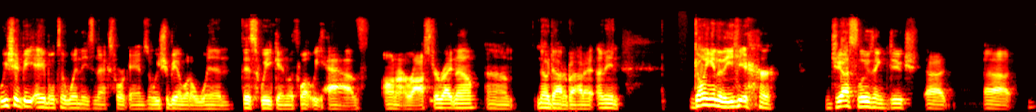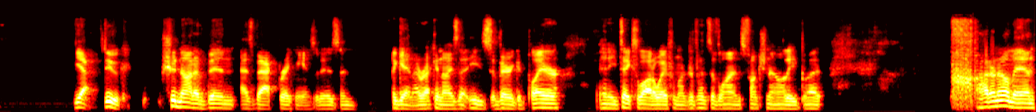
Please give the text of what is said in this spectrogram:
we should be able to win these next four games and we should be able to win this weekend with what we have on our roster right now. Um, no doubt about it. I mean, going into the year, just losing Duke, uh, uh, yeah, Duke should not have been as backbreaking as it is. And again, I recognize that he's a very good player and he takes a lot away from our defensive line's functionality. But I don't know, man.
